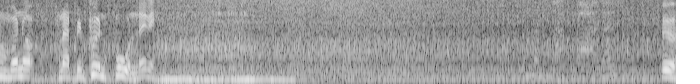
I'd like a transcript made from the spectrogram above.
มวะเนาะขนาดเป็นพื้นปูนได้นี่เออ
